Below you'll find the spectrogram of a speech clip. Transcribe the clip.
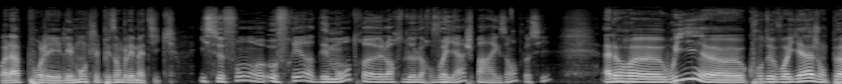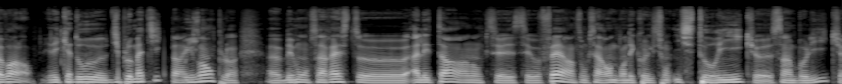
voilà pour les, les montres les plus emblématiques. Ils se font offrir des montres lors de leur voyage, par exemple, aussi? Alors oui, au cours de voyage, on peut avoir les cadeaux diplomatiques par exemple, mais bon, ça reste à l'État, hein, donc c'est offert, hein, donc ça rentre dans des collections historiques, symboliques.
